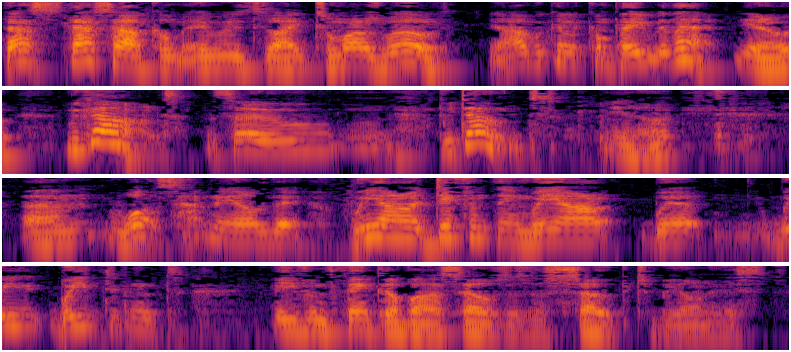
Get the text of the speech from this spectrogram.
that's that's our. Com- it was like tomorrow's world. Yeah, how are we going to compete with that? You know, we can't. So we don't. You know, um, what's happening over there? We are a different thing. We are. We're. We we didn't even think of ourselves as a soap, to be honest.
